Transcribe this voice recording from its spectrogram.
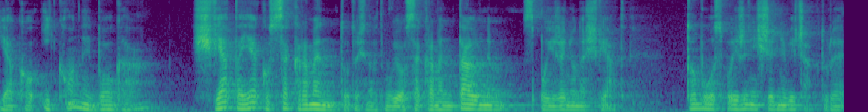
jako ikony Boga, świata jako sakramentu, to się nawet mówi o sakramentalnym spojrzeniu na świat. To było spojrzenie średniowiecza, które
